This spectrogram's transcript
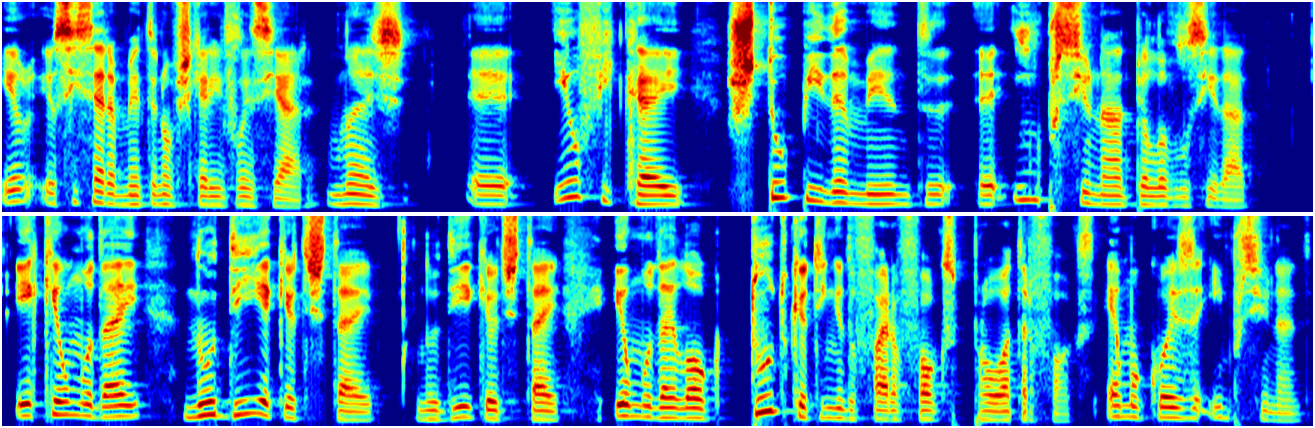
eu, eu sinceramente eu não vos quero influenciar, mas uh, eu fiquei estupidamente uh, impressionado pela velocidade. É que eu mudei no dia que eu testei no dia que eu testei, eu mudei logo tudo que eu tinha do Firefox para o Waterfox. É uma coisa impressionante.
